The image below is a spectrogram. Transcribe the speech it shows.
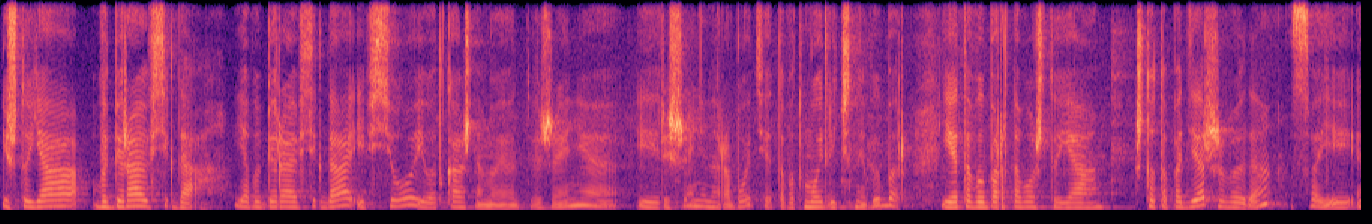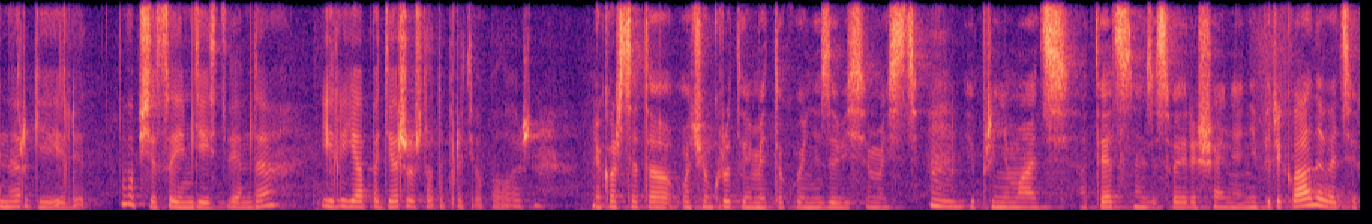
И что я выбираю всегда. Я выбираю всегда и все, и вот каждое мое движение и решение на работе — это вот мой личный выбор. И это выбор того, что я что-то поддерживаю, да, своей энергией или ну, вообще своим действием, да, или я поддерживаю что-то противоположное. Мне кажется, это очень круто иметь такую независимость mm. и принимать ответственность за свои решения, не перекладывать их,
